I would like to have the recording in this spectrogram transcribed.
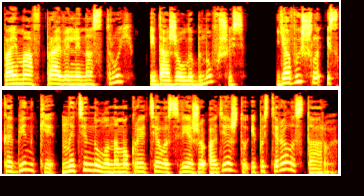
Поймав правильный настрой и даже улыбнувшись, я вышла из кабинки, натянула на мокрое тело свежую одежду и постирала старую.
